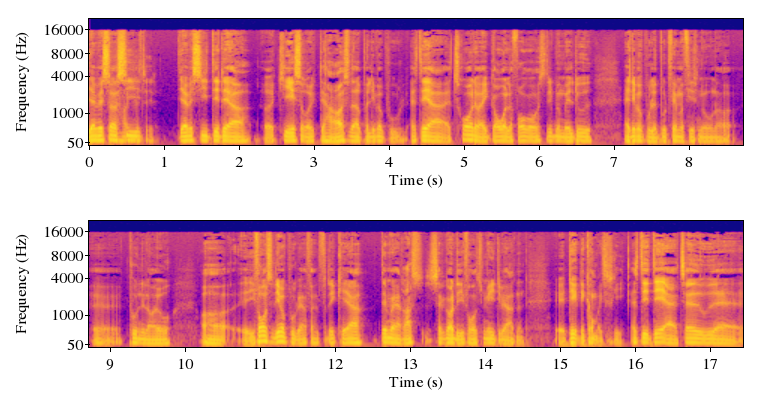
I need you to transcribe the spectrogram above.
jeg vil så sige, jeg vil sige, det der Chiesa-ryg, det har også været på Liverpool. Altså det er, jeg tror, det var i går eller forgår, så det blev meldt ud, at Liverpool har budt 85 millioner øh, pund eller euro. Og øh, i forhold til Liverpool i hvert fald, for det kan jeg, det må jeg ret sætte godt i i forhold til medieverdenen, øh, det, det kommer ikke til at ske. Altså det, det er taget ud af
